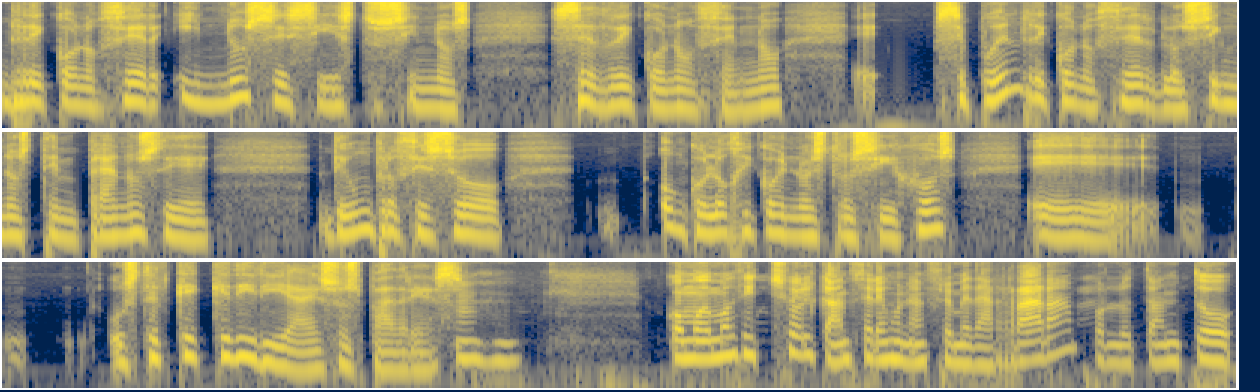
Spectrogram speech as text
reconocer, y no sé si estos signos se reconocen, ¿no? Eh, ¿Se pueden reconocer los signos tempranos de, un proceso oncológico en nuestros hijos? Eh, ¿Usted qué, diría a esos padres? Como hemos dicho, el cáncer es una enfermedad rara, por lo tanto,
